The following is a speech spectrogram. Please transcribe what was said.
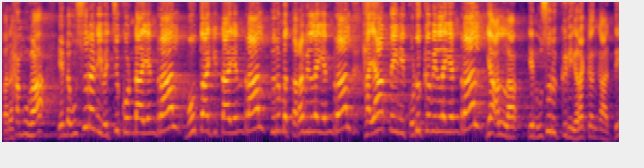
ஃபர்ஹமுஹா என்ற உசுரை நீ வச்சுக்கொண்டா என்றால் மௌத்தாக்கிட்டா என்றால் திரும்ப தரவில்லை என்றால் ஹயாத்தை நீ கொடுக்கவில்லை என்றால் யா அல்லாஹ் என் உசுருக்கு நீ இரக்கம் காட்டி.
